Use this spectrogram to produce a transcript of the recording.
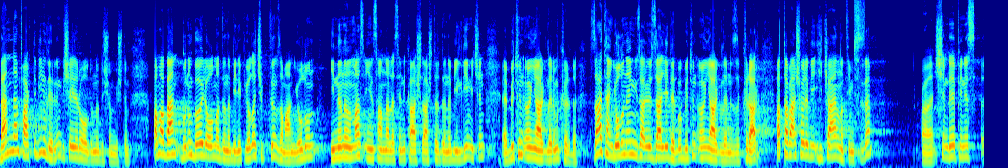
benden farklı birilerinin bir şeyleri olduğunu düşünmüştüm. Ama ben bunun böyle olmadığını bilip yola çıktığım zaman yolun inanılmaz insanlarla seni karşılaştırdığını bildiğim için e, bütün ön yargılarımı kırdı. Zaten yolun en güzel özelliğidir bu. Bütün ön yargılarınızı kırar. Hatta ben şöyle bir hikaye anlatayım size. E, şimdi hepiniz e,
